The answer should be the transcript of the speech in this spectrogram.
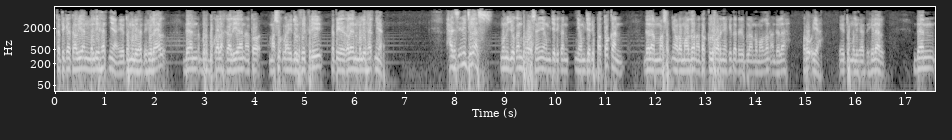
ketika kalian melihatnya yaitu melihat hilal dan berbukalah kalian atau masuklah Idul Fitri ketika kalian melihatnya. Hadis ini jelas menunjukkan bahwasanya yang menjadikan yang menjadi patokan dalam masuknya Ramadan atau keluarnya kita dari bulan Ramadan adalah ru'yah, yaitu melihat hilal. Dan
